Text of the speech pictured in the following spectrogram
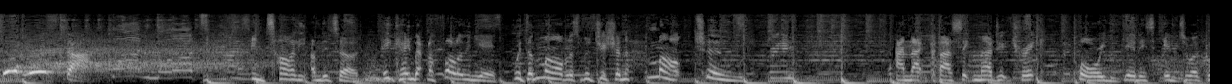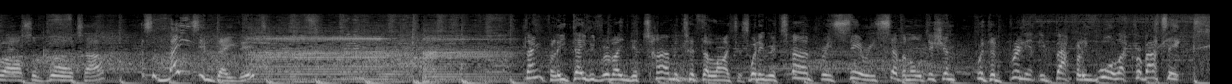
What was that? Entirely undeterred, he came back the following year with the marvellous magician Mark II. And that classic magic trick, pouring Guinness into a glass of water. That's amazing, David. Thankfully, David remained determined to delight us when he returned for his Series 7 audition with the brilliantly baffling wall acrobatics.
